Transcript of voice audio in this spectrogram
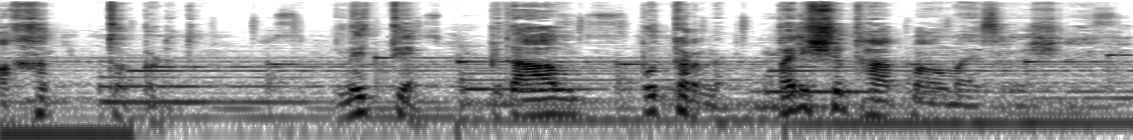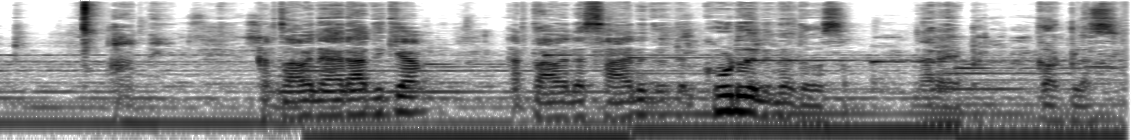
മഹത്വപ്പെടുത്തുന്നു. നിത്യം പിതാവും പുത്രനും പരിശുദ്ധാത്മാവുമായ സർവേശ്വരൻ ആമേൻ. കർത്താവിനെ ആരാധിക്കാം. കർത്താവിന്റെ സാന്നിധ്യത്തിൽ കൂടുതൽ ഇന്ന ദിവസം നിറയപ്പെടും. God bless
